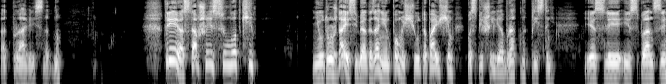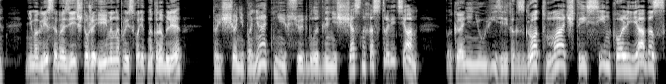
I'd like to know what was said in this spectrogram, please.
отправились на дно. Три оставшиеся лодки, не утруждая себя оказанием помощи утопающим, поспешили обратно к пристани. Если испанцы не могли сообразить, что же именно происходит на корабле, то еще непонятнее все это было для несчастных островитян — пока они не увидели, как с грот мачты Синколь-Ягас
